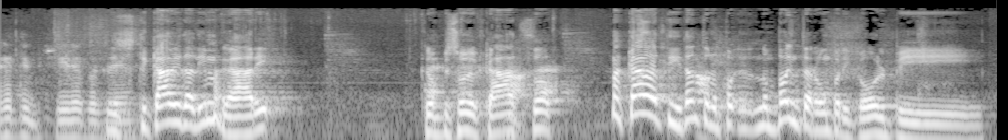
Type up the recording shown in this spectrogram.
Che ti uccide Se così. sti cavi da lì magari. Che rompi solo il cazzo. no, eh. Ma cavati, tanto non, puoi, non puoi interrompere i colpi.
